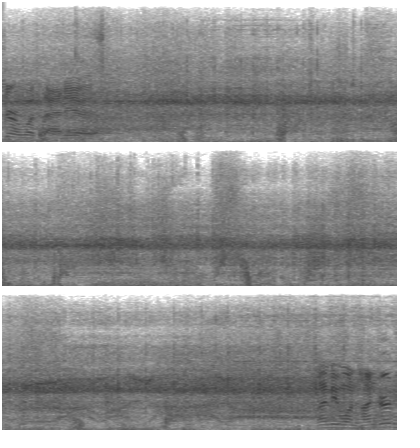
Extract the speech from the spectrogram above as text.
Sure. What that is. Ninety one hundred.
